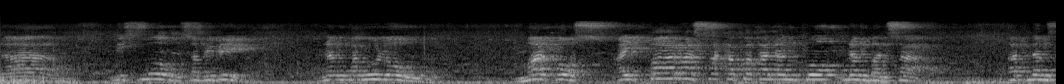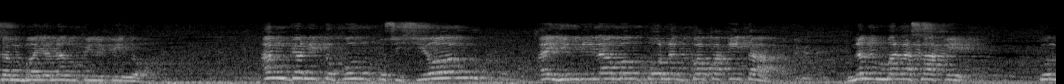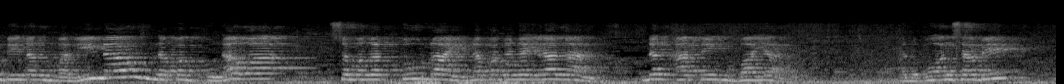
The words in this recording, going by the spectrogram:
na mismo sa bibig ng Pangulong Marcos ay para sa kapakanan po ng bansa at ng sambayanang Pilipino. Ang ganito pong posisyon ay hindi lamang po nagpapakita ng malasakit, kundi ng malinaw na pag-unawa sa mga tunay na pangangailangan ng ating bayan. Ano po ang sabi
